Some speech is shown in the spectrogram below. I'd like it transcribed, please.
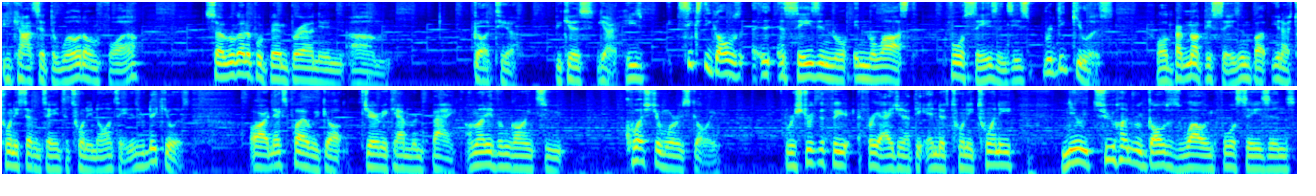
he can't set the world on fire. So we're going to put Ben Brown in um, God tier because you know he's 60 goals a season in the last four seasons is ridiculous. Well, not this season, but you know 2017 to 2019 is ridiculous. All right, next player we got Jeremy Cameron. Bang! I'm not even going to question where he's going. Restricted free agent at the end of 2020, nearly 200 goals as well in four seasons,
